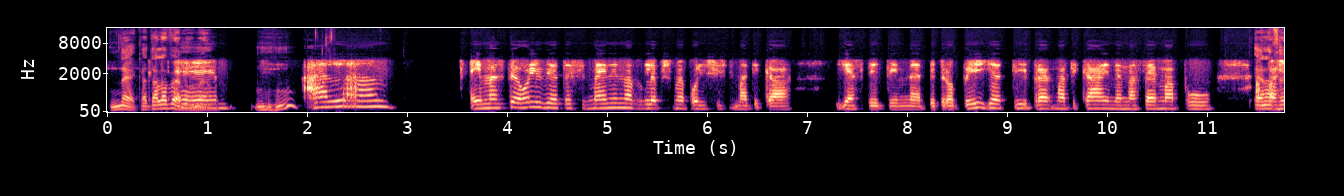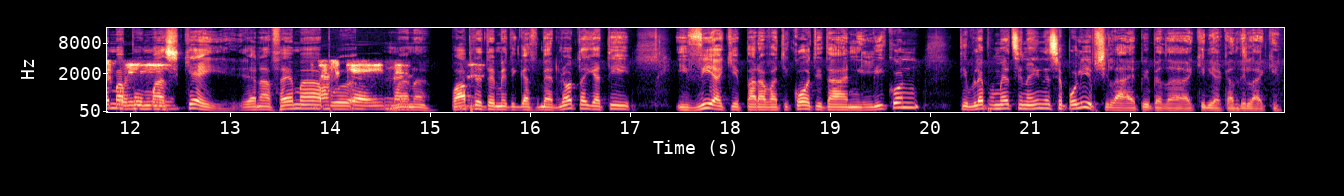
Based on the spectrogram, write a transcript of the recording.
Ναι, καταλαβαίνω. Ναι. Ε, Αλλά είμαστε όλοι διατεθειμένοι να δουλέψουμε πολύ συστηματικά για αυτή την Επιτροπή γιατί πραγματικά είναι ένα θέμα που Ένα θέμα που μας καίει, ένα θέμα που, καίει, ναι. Ναι, ναι. που άπτεται με την καθημερινότητα γιατί η βία και η παραβατικότητα ανηλίκων τη βλέπουμε έτσι να είναι σε πολύ υψηλά επίπεδα κυρία Κανδυλάκη.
